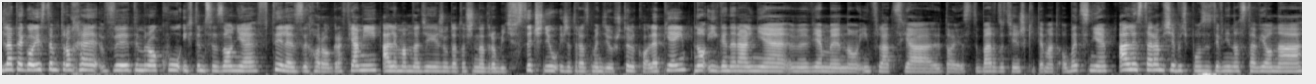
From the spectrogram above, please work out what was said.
dlatego jestem trochę w tym roku i w tym sezonie w tyle z choreografiami, ale mam nadzieję, że uda to się nadrobić w styczniu i że teraz będzie już tylko lepiej. No i generalnie wiemy, no inflacja to jest bardzo ciężki temat obecnie, ale staram się być pozytywnie nastawiona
